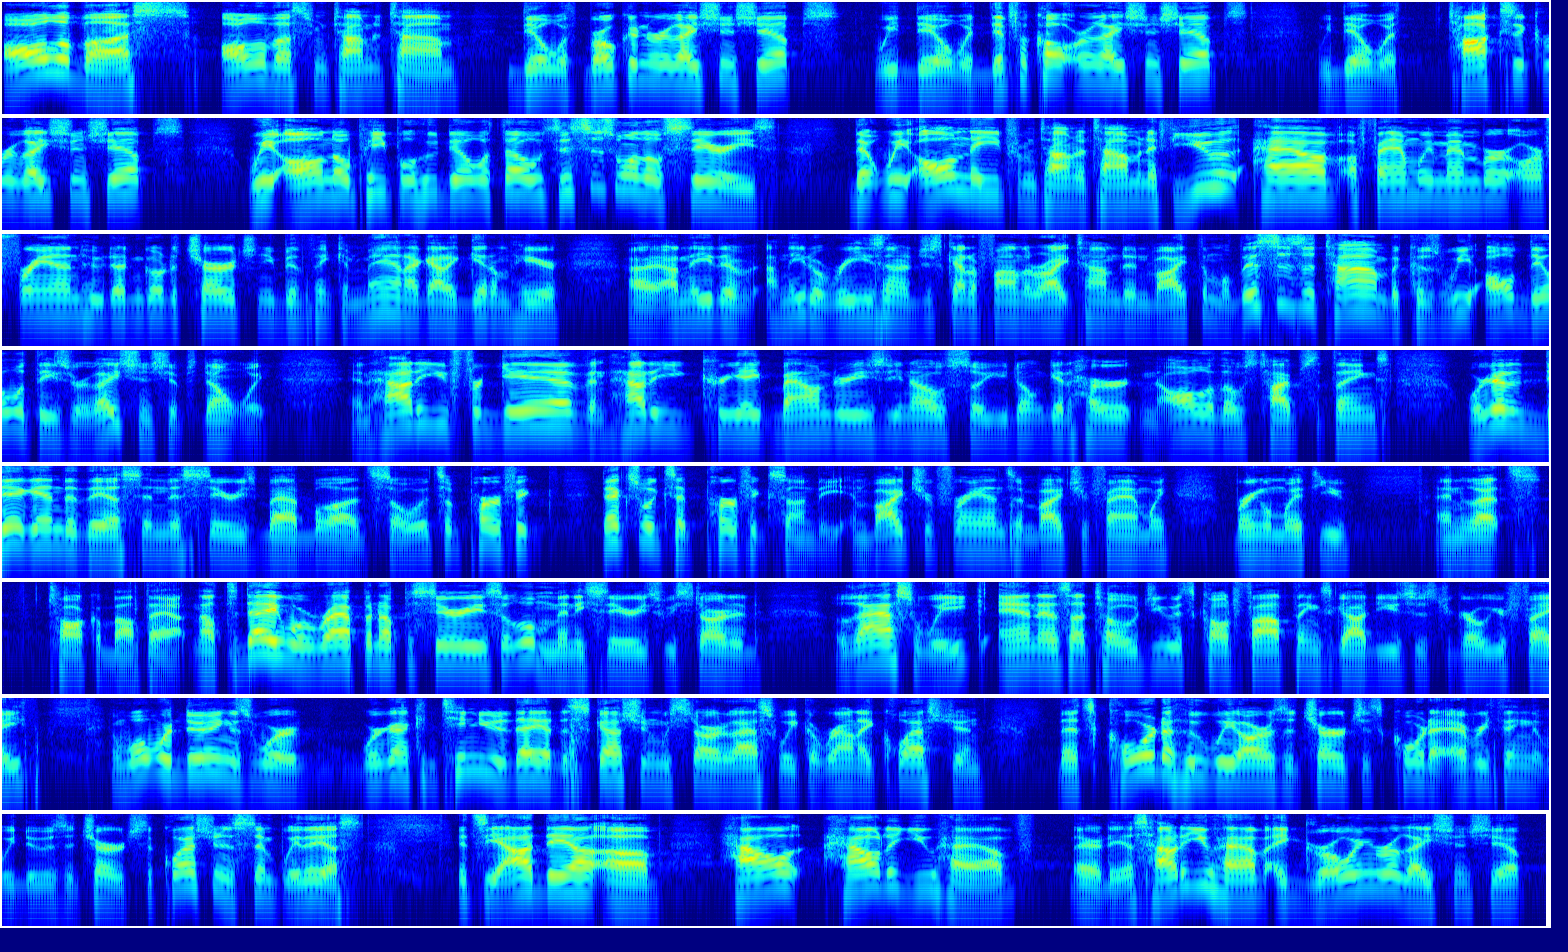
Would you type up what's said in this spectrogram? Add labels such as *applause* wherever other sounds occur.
all of us, all of us from time to time, deal with broken relationships, we deal with difficult relationships, we deal with toxic relationships. We all know people who deal with those. This is one of those series that we all need from time to time. And if you have a family member or a friend who doesn't go to church and you've been thinking, man, I got to get them here, I, need a, I need a reason, I just got to find the right time to invite them. Well, this is a time because we all deal with these relationships, don't we? And how do you forgive and how do you create boundaries, you know, so you don't get hurt and all of those types of things? We're going to dig into this in this series, Bad Blood. So it's a perfect Next week's a perfect Sunday. Invite your friends, invite your family, bring them with you, and let's talk about that. Now, today we're wrapping up a series, a little mini series we started last week. And as I told you, it's called Five Things God Uses to Grow Your Faith. And what we're doing is we're, we're going to continue today a discussion we started last week around a question that's core to who we are as a church. It's core to everything that we do as a church. The question is simply this it's the idea of how, how do you have, there it is, how do you have a growing relationship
